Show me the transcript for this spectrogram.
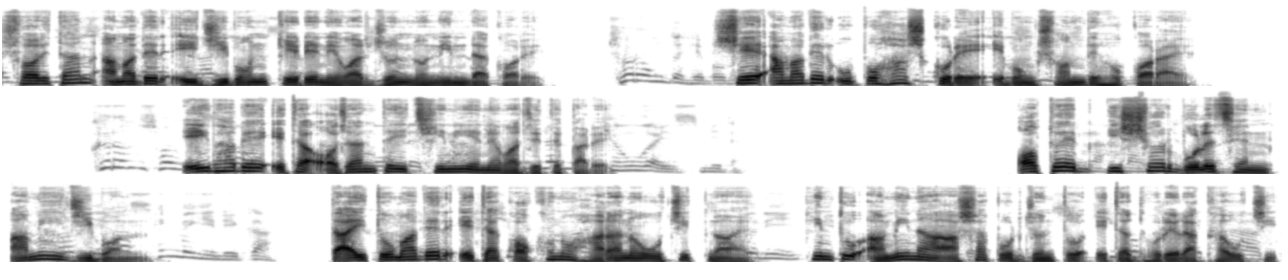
শয়তান আমাদের এই জীবন কেড়ে নেওয়ার জন্য নিন্দা করে। সে আমাদের উপহাস করে এবং সন্দেহ করায়। এইভাবে এটা অজান্তেই ছিনিয়ে নেওয়া যেতে পারে। অতএব ঈশ্বর বলেছেন আমিই জীবন। তাই তোমাদের এটা কখনো হারানো উচিত নয়। কিন্তু আমি না আসা পর্যন্ত এটা ধরে রাখা উচিত।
